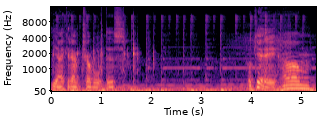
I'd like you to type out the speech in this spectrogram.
Yeah, I could have trouble with this. Okay, um...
